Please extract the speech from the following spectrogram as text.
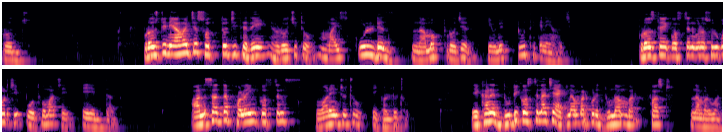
প্রোজ। প্রোজটি নেওয়া হয়েছে সত্যজিৎ রে, রচিত মাই স্কুল ডেজ নামক প্রোজের ইউনিট টু থেকে নেওয়া হয়েছে। প্রোজ থেকে কোশ্চেনগুলো শুরু করছি, প্রথম আছে এ এর দাগ। Answer the following questions one into two equal to two এখানে দুটি কোশ্চেন আছে, এক নাম্বার করে দু number first number one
